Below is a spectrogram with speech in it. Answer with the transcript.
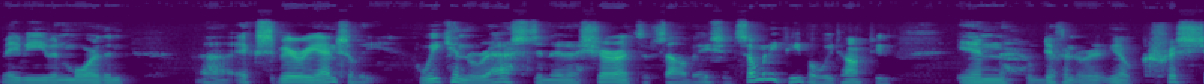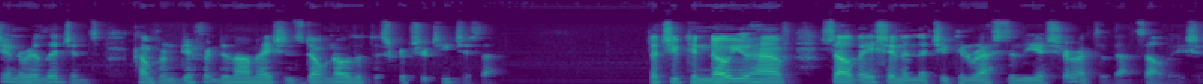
maybe even more than uh, experientially. We can rest in an assurance of salvation. So many people we talk to in different, you know, Christian religions come from different denominations don't know that the Scripture teaches that. That you can know you have salvation and that you can rest in the assurance of that salvation.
